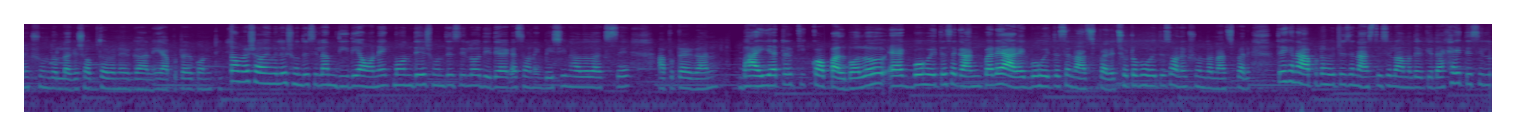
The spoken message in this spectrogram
অনেক সুন্দর লাগে সব ধরনের গান এই আপুটার কণ্ঠে। তো আমরা সবাই মিলে শুনতেছিলাম দিদিয়া অনেক মন দিয়ে শুনতেছিল, দিদিয়ার কাছে অনেক বেশি ভালো লাগছে আপুটার গান। ভাইয়াটার কি কপাল বলো? এক বউ হইতেছে গান পারে আর এক বউ হইতেছে নাচ পারে। ছোট বউ হইতেছে অনেক সুন্দর নাচ পারে। তো এখানে আপুটা হইতেছে নাচতেছিল, আমাদেরকে দেখাইতেছিল।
